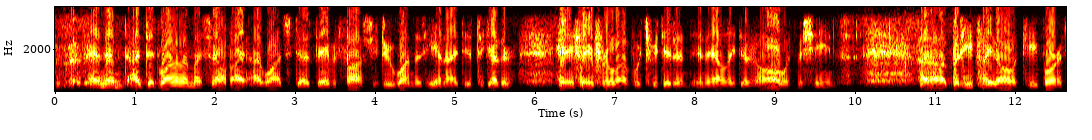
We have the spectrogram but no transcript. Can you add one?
and then I did one of them myself. I, I watched uh, David Foster do one that he and I did together, "Anything for Love," which we did in in LA. Did it all with machines, uh, but he played all the keyboard,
